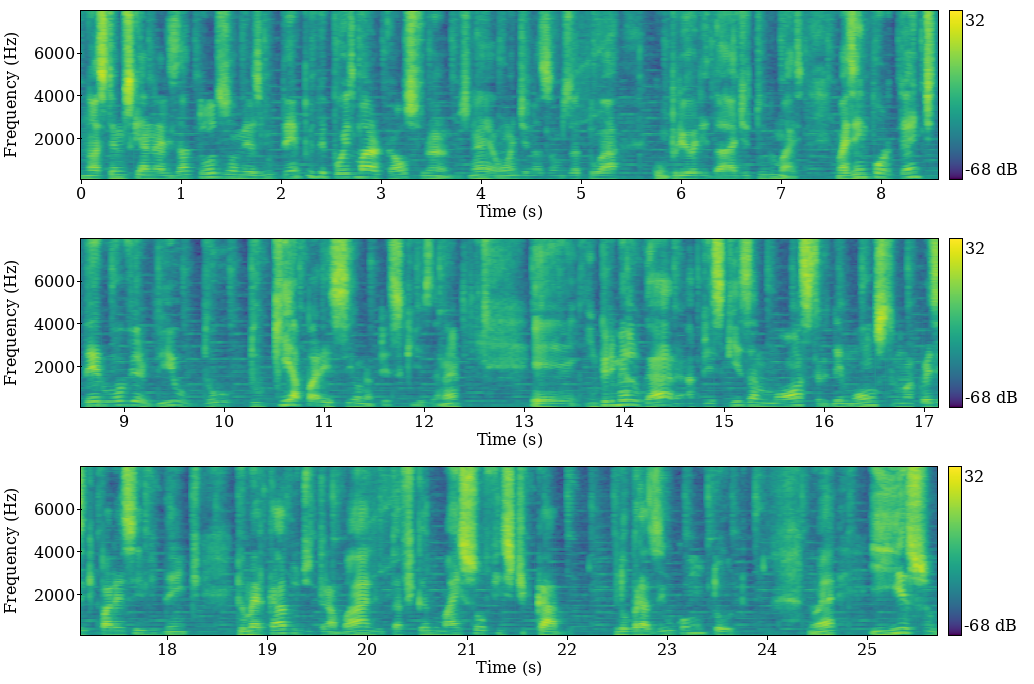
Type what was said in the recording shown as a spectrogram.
nós temos que analisar todos ao mesmo tempo e depois marcar os frangos, né? Onde nós vamos atuar com prioridade e tudo mais. Mas é importante ter o overview do, do que apareceu na pesquisa, né? É, em primeiro lugar, a pesquisa mostra, demonstra uma coisa que parece evidente, que o mercado de trabalho está ficando mais sofisticado no Brasil como um todo, não é? E isso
